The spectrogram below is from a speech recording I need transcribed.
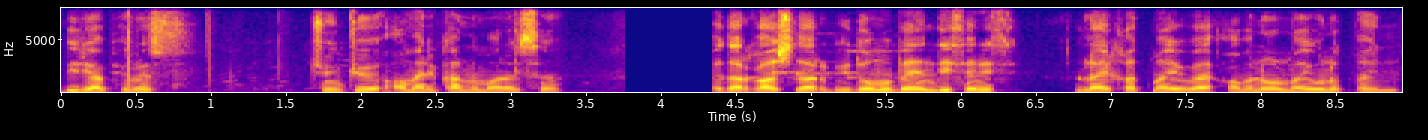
bir yapıyoruz. Çünkü Amerikan numarası. Evet arkadaşlar videomu beğendiyseniz like atmayı ve abone olmayı unutmayın.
